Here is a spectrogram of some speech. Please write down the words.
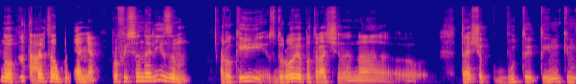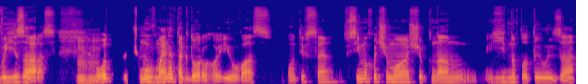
Ну, Ну так. саме питання. Професіоналізм, роки здоров'я потрачене на е, те, щоб бути тим, ким ви є зараз. Угу. От чому в мене так дорого, і у вас. От і все. Всі ми хочемо, щоб нам гідно платили за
